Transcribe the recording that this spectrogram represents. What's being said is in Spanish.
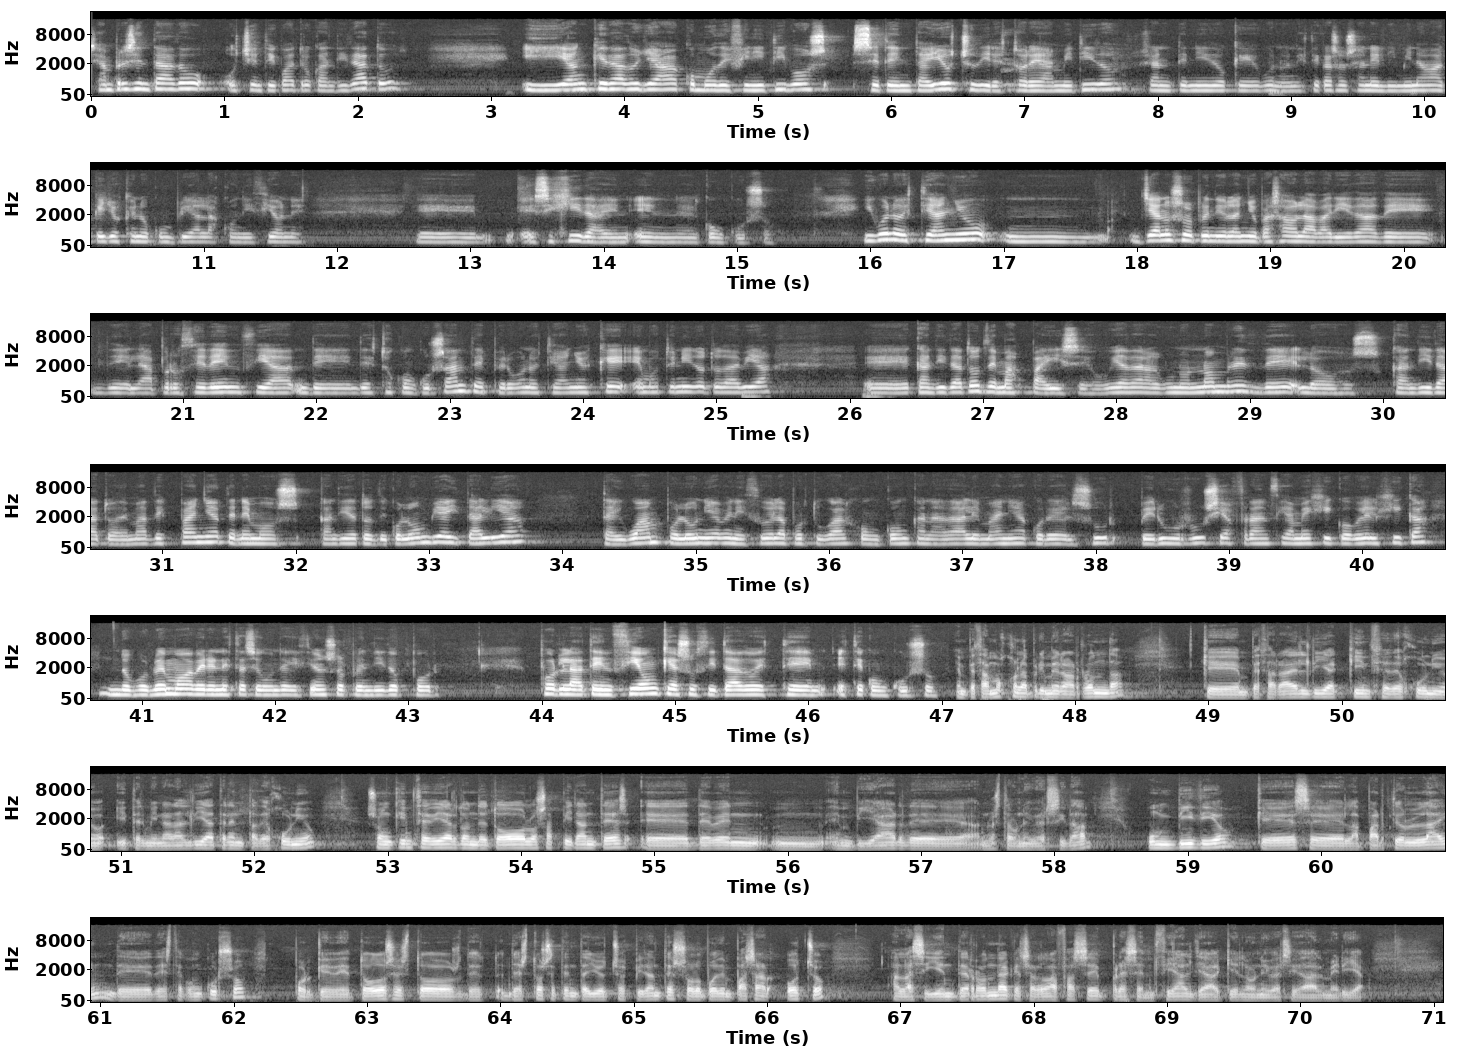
Se han presentado 84 candidatos y han quedado ya como definitivos 78 directores admitidos. Se han tenido que, bueno, en este caso se han eliminado aquellos que no cumplían las condiciones eh, exigidas en, el concurso. Y bueno, este año mm, ya nos sorprendió el año pasado la variedad de, la procedencia de, de, estos concursantes, pero bueno, este año es que hemos tenido todavía eh, candidatos de más países. Os voy a dar algunos nombres de los candidatos. Además de España, tenemos candidatos de Colombia, Italia, Taiwán, Polonia, Venezuela, Portugal, Hong Kong, Canadá, Alemania, Corea del Sur, Perú, Rusia, Francia, México, Bélgica. Nos volvemos a ver en esta segunda edición sorprendidos por, por la atención que ha suscitado este, este concurso. Empezamos con la primera ronda que empezará el día 15 de junio y terminará el día 30 de junio. Son 15 días donde todos los aspirantes eh, deben mm, enviar a nuestra universidad un vídeo que es eh, la parte online de, este concurso, porque de todos estos, de, estos 78 aspirantes solo pueden pasar 8 a la siguiente ronda, que será la fase presencial ya aquí en la Universidad de Almería.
